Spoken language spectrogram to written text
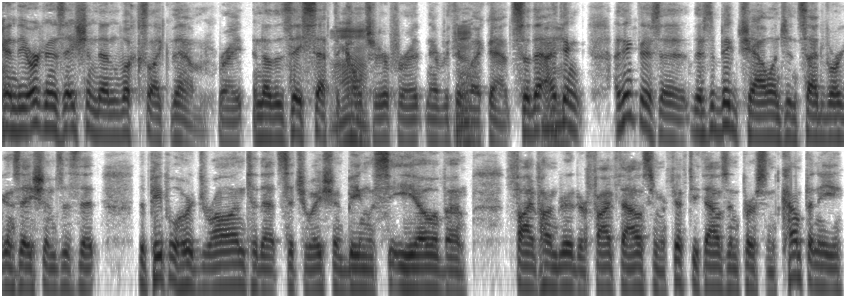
and the organization then looks like them right in other words they set the uh culture for it and everything yeah. like that so that mm-hmm. i think i think there's a there's a big challenge inside of organizations is that the people who are drawn to that situation being the ceo of a 500 or 5000 or 50000 person company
